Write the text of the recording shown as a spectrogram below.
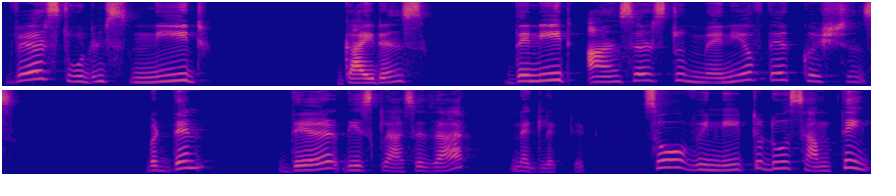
where students need guidance, they need answers to many of their questions, but then there these classes are neglected. So, we need to do something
